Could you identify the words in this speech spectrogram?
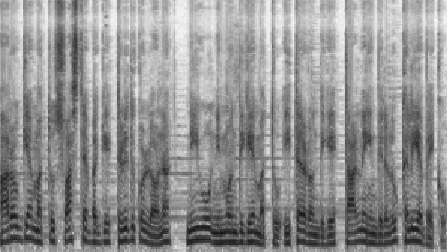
ಆರೋಗ್ಯ ಮತ್ತು ಸ್ವಾಸ್ಥ್ಯ ಬಗ್ಗೆ ತಿಳಿದುಕೊಳ್ಳೋಣ. ನೀವು ನಿಮ್ಮೊಂದಿಗೆ ಮತ್ತು ಇತರರೊಂದಿಗೆ ತಾಳ್ಮೆಯಿಂದಿರಲು ಕಲಿಯಬೇಕು.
